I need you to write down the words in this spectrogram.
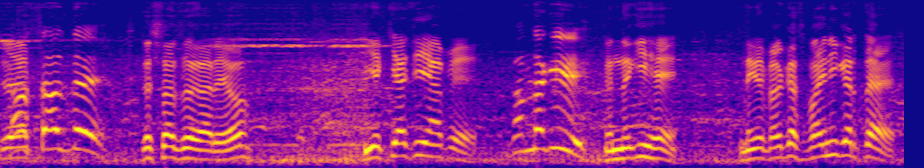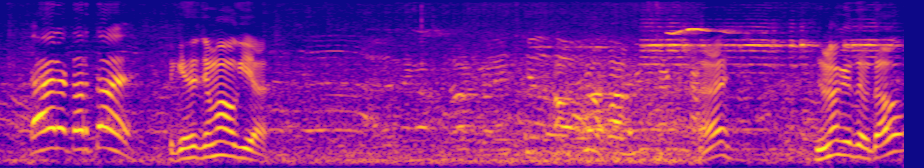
दस साल से। दस साल से लगा रहे हो? ये क्या चीज़ यहाँ पे? गंदगी। गंदगी है? नगर पालिका सफ़ाई नहीं करता है? क्या करता है। तो कैसे जमा हो गया? है? जमा कैसे बताओ।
